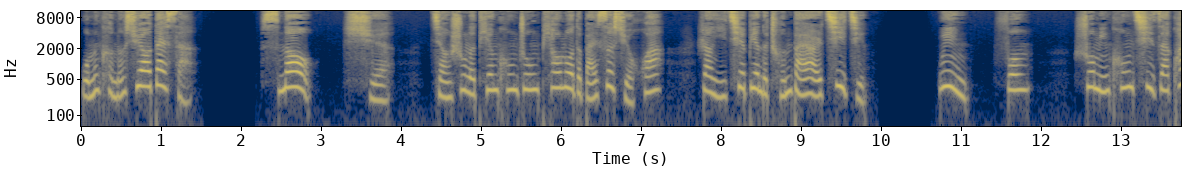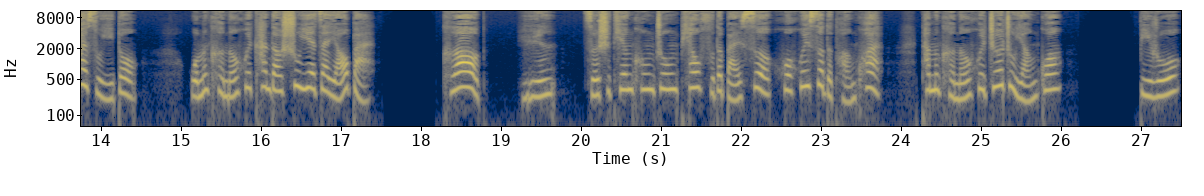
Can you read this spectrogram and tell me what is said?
我们可能需要带伞。Snow 雪讲述了天空中飘落的白色雪花，让一切变得纯白而寂静。Wind 风说明空气在快速移动，我们可能会看到树叶在摇摆。Cloud 云则是天空中漂浮的白色或灰色的团块，它们可能会遮住阳光。比如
